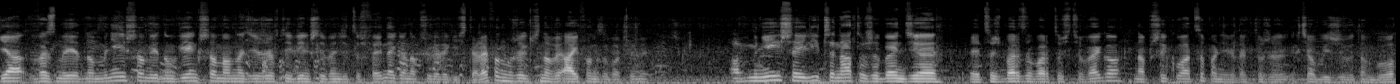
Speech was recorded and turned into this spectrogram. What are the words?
ja wezmę jedną mniejszą, jedną większą. Mam nadzieję, że w tej większej będzie coś fajnego, na przykład jakiś telefon, może jakiś nowy iPhone, zobaczymy. A w mniejszej liczę na to, że będzie y, coś bardzo wartościowego. Na przykład, co panie redaktorze chciałbyś, żeby tam było?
